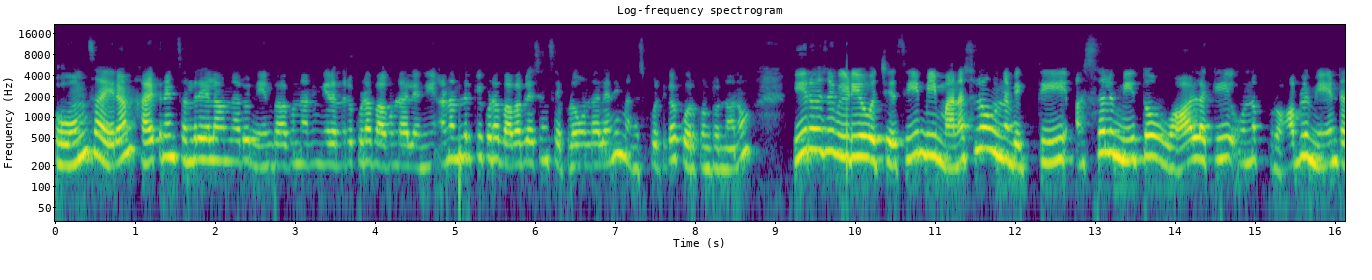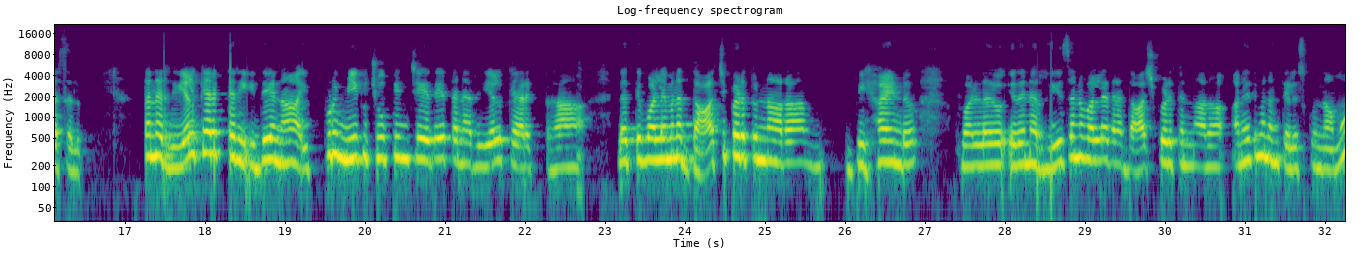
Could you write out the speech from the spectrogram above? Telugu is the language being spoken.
ఓం సాయిరామ్. హాయ్ ఫ్రెండ్స్ అందరూ ఎలా ఉన్నారు? నేను బాగున్నాను. మీరందరూ కూడా బాగుండాలని అండ్ అందరికీ కూడా బాబా బ్లెస్సింగ్స్ ఎప్పుడో ఉండాలని మనస్ఫూర్తిగా కోరుకుంటున్నాను. ఈరోజు వీడియో వచ్చేసి మీ మనసులో ఉన్న వ్యక్తి అసలు మీతో వాళ్ళకి ఉన్న ప్రాబ్లం ఏంటి అసలు? తన రియల్ క్యారెక్టర్ ఇదేనా? ఇప్పుడు మీకు చూపించేదే తన రియల్ క్యారెక్టరా? లేకపోతే వాళ్ళు ఏమైనా దాచిపెడుతున్నారా? బిహైండ్ వాళ్ళు ఏదైనా రీజన్ వల్ల ఏదైనా దాచిపెడుతున్నారా అనేది మనం తెలుసుకుందాము.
